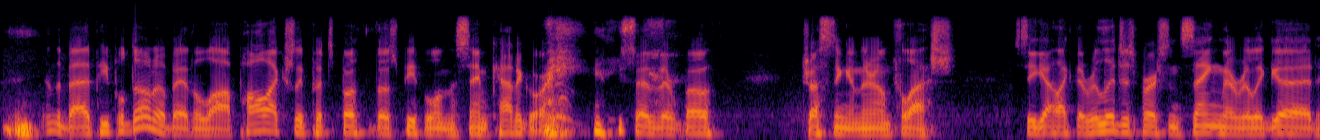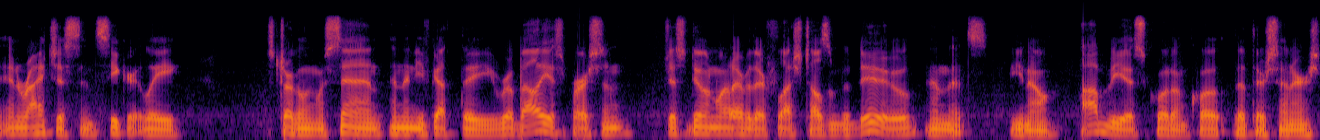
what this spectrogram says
and the bad people don't obey the law. Paul actually puts both of those people in the same category. he says they're both trusting in their own flesh. So you got like the religious person saying they're really good and righteous and secretly struggling with sin, and then you've got the rebellious person just doing whatever their flesh tells them to do, and it's you know obvious, quote unquote, that they're sinners.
